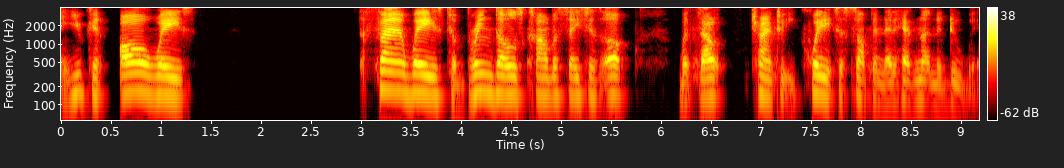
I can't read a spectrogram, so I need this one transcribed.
and you can always find ways to bring those conversations up without trying to equate it to something that it has nothing to do with.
